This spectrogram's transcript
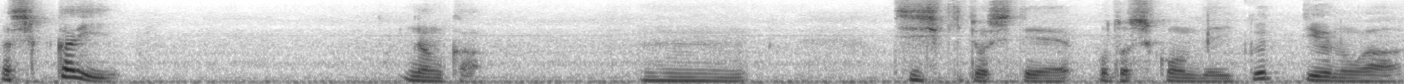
まあ、しっかりなんかうん知識として落とし込んでいくっていうのが、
